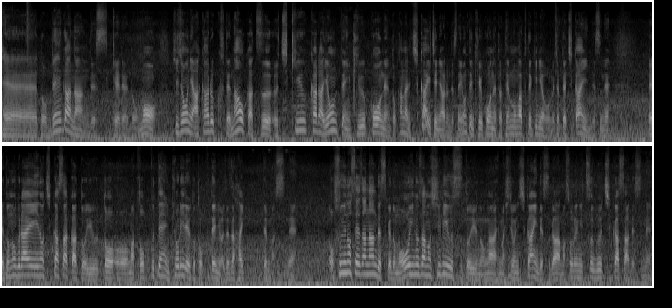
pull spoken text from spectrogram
えーとベガなんですけれども非常に明るくてなおかつ地球から4.9光年とかなり近い位置にあるんですね4.9光年とは天文学的にはめちゃくちゃ近いんですね。えどのぐらいの近さかというと、まあ、トップ10距離でいうとトップ10には全然入ってますね。冬の星座なんですけども大犬座のシリウスというのが今非常に近いんですが、まあ、それに次ぐ近さですね。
